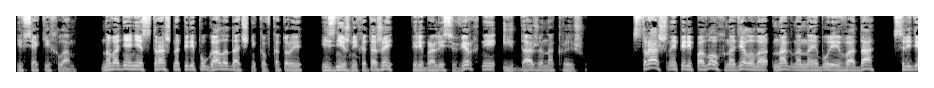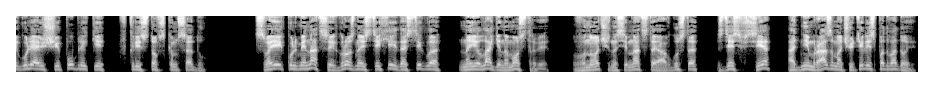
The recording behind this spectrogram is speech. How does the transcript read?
и всякий хлам. Наводнение страшно перепугало дачников, которые из нижних этажей перебрались в верхние и даже на крышу. Страшный переполох наделала нагнанная бурей вода среди гуляющей публики в Крестовском саду. Своей кульминации грозная стихия достигла на Елагином острове. В ночь на 17 августа здесь все одним разом очутились под водой.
